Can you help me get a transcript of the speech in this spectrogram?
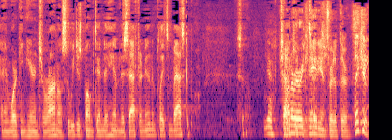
and working here in Toronto. So we just bumped into him this afternoon and played some basketball. So Yeah. try to keep Honorary in touch. Canadians, right up there. Thank you.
